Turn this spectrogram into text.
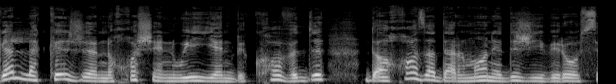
گلک جن خوشن ویین به کووید دا خواز درمان دجی ویروس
